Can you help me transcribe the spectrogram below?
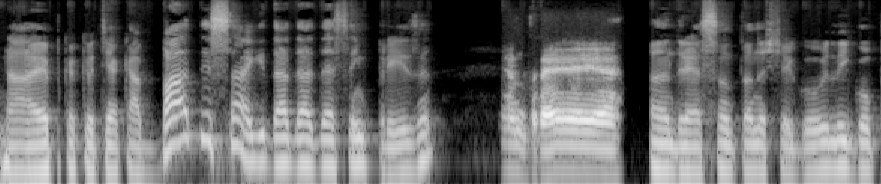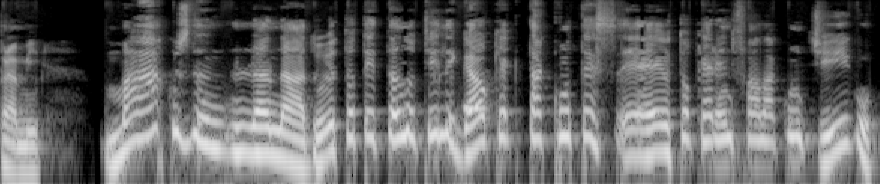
Na época que eu tinha acabado de sair da, da dessa empresa. André. André Santana chegou e ligou para mim. Marcos Danado, eu tô tentando te ligar, o que é que tá acontecendo? É, eu tô querendo falar contigo.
